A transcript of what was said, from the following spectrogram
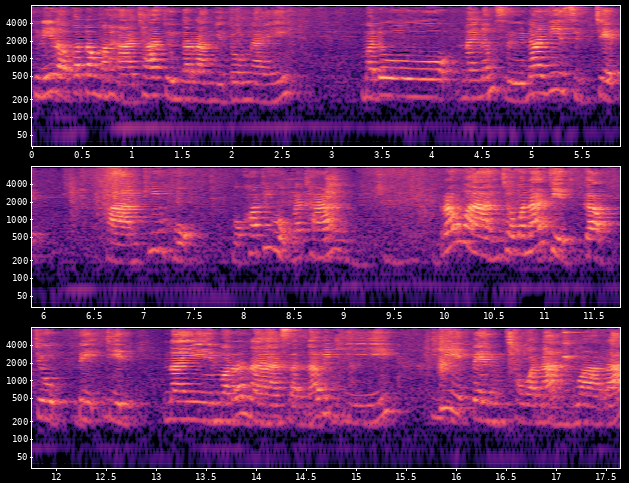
ทีนี้เราก็ต้องมาหาชาจุนตรังอยู่ตรงไหน มาดูในหนังสือหน้า27ฐานที่6หัวข้อที่6นะคะ ระหว่างชวนาจิตกับจุติจิตในมรณาสันนวิถีที่เป็นชวนะวาระ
